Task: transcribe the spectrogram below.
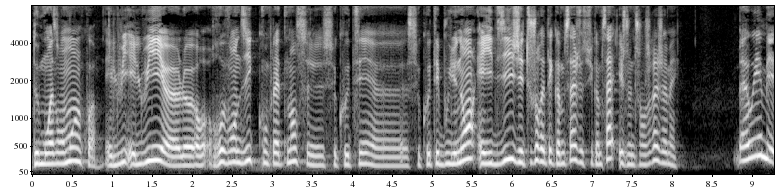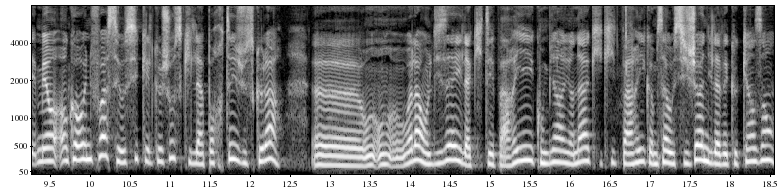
de moins en moins quoi. Et lui et lui euh, le revendique complètement ce, ce côté euh, ce côté bouillonnant et il dit j'ai toujours été comme ça, je suis comme ça et je ne changerai jamais. Ben oui, mais, mais encore une fois, c'est aussi quelque chose qu'il a porté jusque-là. Euh, on, voilà, on le disait, il a quitté Paris. Combien il y en a qui quittent Paris comme ça aussi jeune? Il avait que 15 ans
